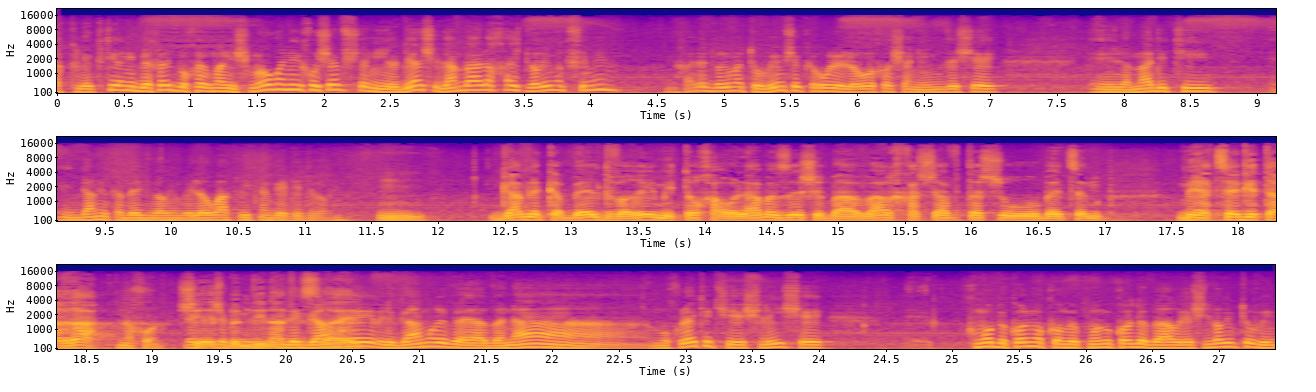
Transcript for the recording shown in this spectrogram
אקלקטי, אני בהחלט בוחר מה לשמור. אני חושב שאני יודע שגם בהלכה יש דברים מקסימים. אחד הדברים הטובים שקרו לי לאורך השנים זה שלמדתי גם לקבל דברים ולא רק להתנגד לדברים. גם לקבל דברים מתוך העולם הזה שבעבר חשבת שהוא בעצם מייצג את הרע נכון. שיש לג- במדינת לגמרי, ישראל. לגמרי, וההבנה המוחלטת שיש לי, שכמו בכל מקום וכמו בכל דבר, יש דברים טובים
